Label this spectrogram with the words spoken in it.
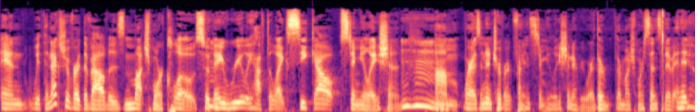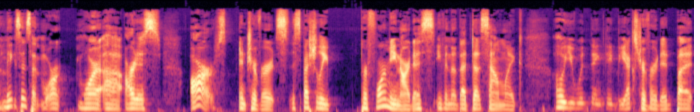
and with an extrovert, the valve is much more closed, so they really have to like seek out stimulation. Um, whereas an introvert finds stimulation everywhere. They're they're much more sensitive, and it makes sense that more more uh, artists are introverts, especially performing artists. Even though that does sound like, oh, you would think they'd be extroverted, but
